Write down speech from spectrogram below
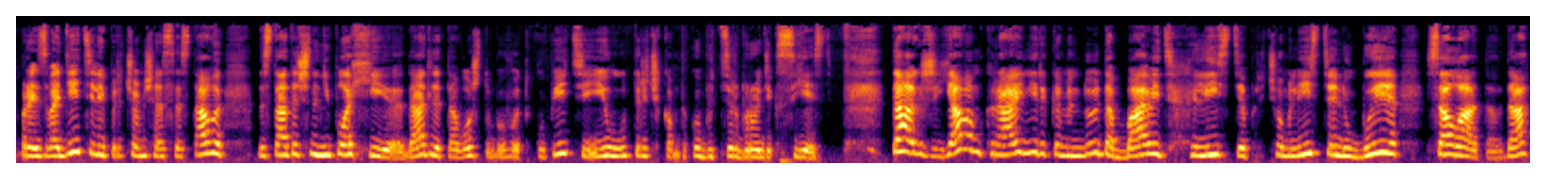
производителей, причем сейчас составы достаточно неплохие, да, для того, чтобы вот купить и утречком такой бутербродик съесть. Также я вам крайне рекомендую добавить листья, причем листья любые салатов, да,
